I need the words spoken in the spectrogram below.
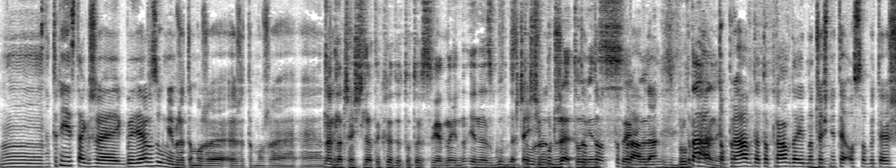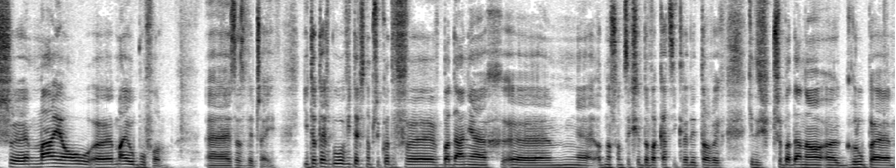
Mm, to nie jest tak, że jakby ja rozumiem, że to może, że to może e, No, dla części laty kredytu to jest jedno, jedna z głównych części budżetu, to, więc to, to prawda. jest To, brutalnie. pra, to prawda, to prawda. Jednocześnie te osoby też e, mają, e, mają bufor e, zazwyczaj. I to też było widać na przykład w, w badaniach e, odnoszących się do wakacji kredytowych. Kiedyś przebadano grupę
